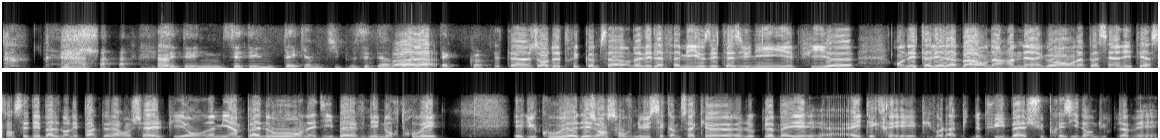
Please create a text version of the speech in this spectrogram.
c'était une, c'était une tech un petit peu, c'était un peu Voilà. tech quoi. C'était un genre de truc comme ça. On avait de la famille aux États-Unis et puis euh, on est allé là-bas, on a ramené un gant, on a passé un été à se lancer des balles dans les parcs de La Rochelle, puis on a mis un panneau, on a dit ben, venez nous retrouver. Et du coup, euh, des gens sont venus. C'est comme ça que le club a, été créé. Et puis voilà. Puis depuis, ben, je suis président du club et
